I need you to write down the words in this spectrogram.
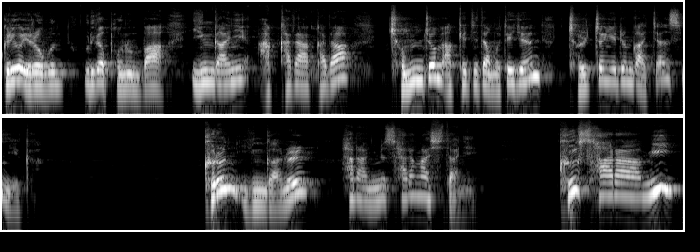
그리고 여러분 우리가 보는 바 인간이 악하다 악하다 점점 악해지다 못해 이제는 절정에 이른 것 같지 않습니까? 그런 인간을 하나님이 사랑하시다니 그 사람이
